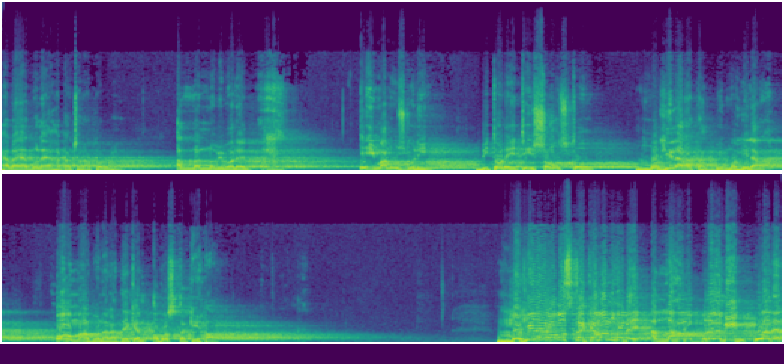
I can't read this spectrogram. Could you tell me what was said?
হেলায়া দোলায় হাঁটাচড়া করবে। আল্লাহ নবী বলেন, এই মানুষগুলি ভিতরে যে সমস্ত মহিলারা থাকবে, মহিলারা, ও মা বোনেরা, দেখেন অবস্থা কি হয়। মহিলার অবস্থা কেমন হবে? আল্লাহ রাব্বুল আলামিন কোরআনের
